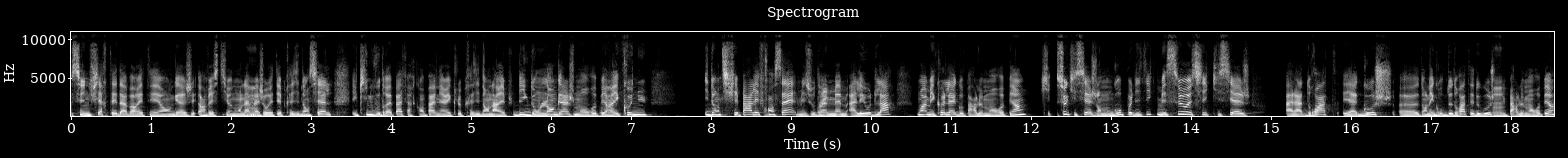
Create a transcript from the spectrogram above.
c'est une fierté d'avoir été engagé, investi au nom de la mmh. majorité présidentielle et qui ne voudrait pas faire campagne avec le président de la République, dont l'engagement européen est connu identifié par les Français, mais je voudrais même aller au-delà. Moi, mes collègues au Parlement européen, ceux qui siègent dans mon groupe politique, mais ceux aussi qui siègent à la droite et à gauche, euh, dans les groupes de droite et de gauche mmh. du Parlement européen,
